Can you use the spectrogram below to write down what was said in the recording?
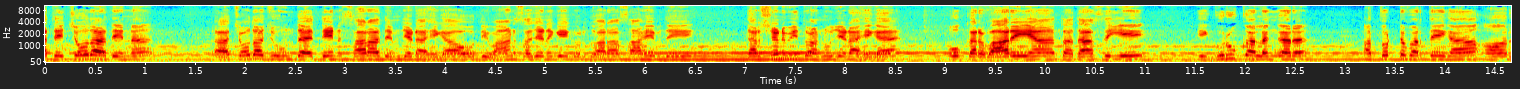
ਅਤੇ 14 ਦਿਨ ਅ, 14 ਜੂਨ ਦਾ ਦਿਨ ਸਾਰਾ ਦਿਨ ਜਿਹੜਾ ਹੈਗਾ ਉਹ ਦੀਵਾਨ ਸਜਣਗੇ। ਗੁਰਦੁਆਰਾ ਸਾਹਿਬ ਦੇ ਦਰਸ਼ਨ ਵੀ ਤੁਹਾਨੂੰ ਜਿਹੜਾ ਹੈਗਾ ਉਹ ਕਰਵਾ ਰਹੇ ਆ ਤਾਂ ਦੱਸ ਦਈਏ ਕਿ ਗੁਰੂ ਕਾ ਲੰਗਰ ਅਤੁੱਟ ਵਰਤੇਗਾ ਔਰ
